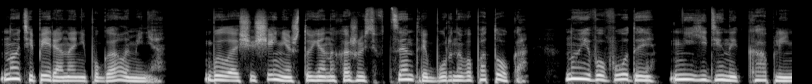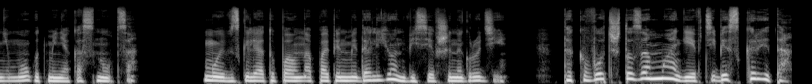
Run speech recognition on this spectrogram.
Но теперь она не пугала меня. Было ощущение, что я нахожусь в центре бурного потока, но его воды ни единой капли не могут меня коснуться. Мой взгляд упал на папин медальон, висевший на груди. Так вот, что за магия в тебе скрыта.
